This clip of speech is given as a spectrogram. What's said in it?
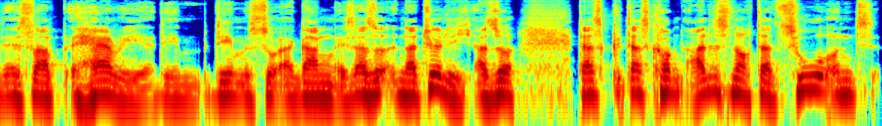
es war Harry, dem, dem es so ergangen ist. Also natürlich, also das, das kommt alles noch dazu und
